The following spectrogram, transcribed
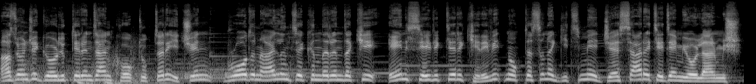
az önce gördüklerinden korktukları için Broaden Island yakınlarındaki en sevdikleri kerevit noktasına gitmeye cesaret edemiyorlarmış.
